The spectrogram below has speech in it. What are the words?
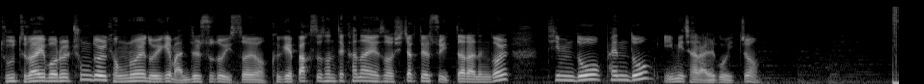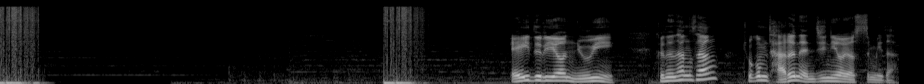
두 드라이버를 충돌 경로에 놓이게 만들 수도 있어요. 그게 박스 선택 하나에서 시작될 수 있다라는 걸 팀도 팬도 이미 잘 알고 있죠. 에이드리언 뉴이 그는 항상 조금 다른 엔지니어였습니다.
